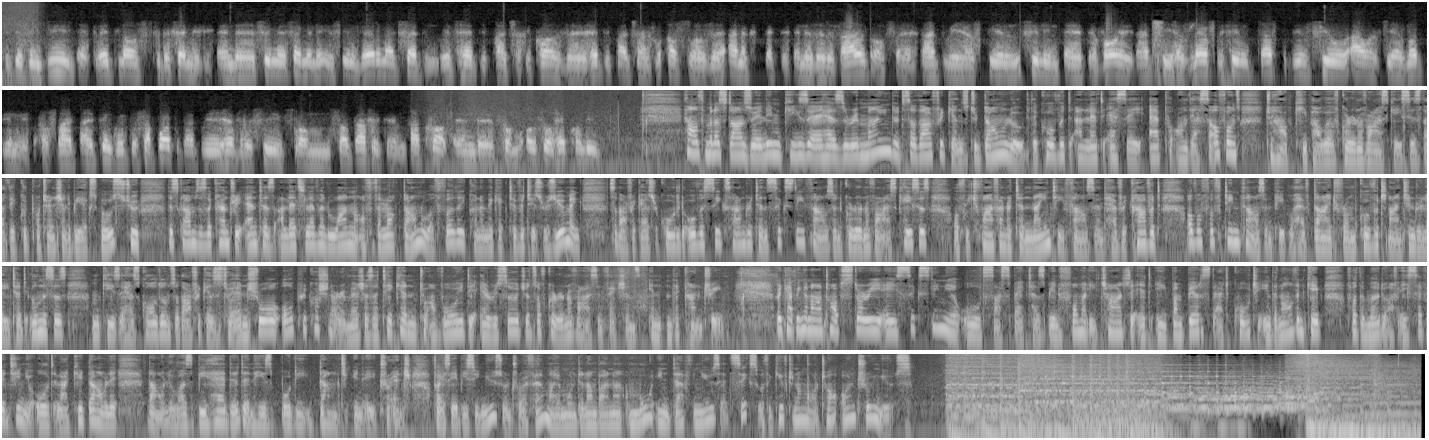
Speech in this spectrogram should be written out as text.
It is indeed great loss to the family, and the female family is still very much saddened with her departure because uh, her departure was, was uh, unexpected, and as a result of uh, that, we are still feeling the void that she has left within just these few hours. She has not been with us, but I think with the support that we have received from South Africans across and uh, from also her colleagues. Health Minister Zweli Mkhize has reminded South Africans to download the COVID Alert SA app on their cell phones to help keep aware of coronavirus cases that they could potentially be exposed to. This comes as the country enters alert level 1 of the lockdown with further economic activities resuming. South Africa has recorded over 660,000 coronavirus cases, of which 590,000 have recovered. Over 15,000 people have died from COVID 19 related illnesses. Um, Mkhize has called on South Africans to ensure all precautionary measures are taken to avoid a resurgence of coronavirus infections in the country. Recapping on our top story, a 16 year old suspect has been formally charged at a Pampierstad court in the Northern Cape for the murder of a 17 year old Lucky Daule. Daule was beheaded and his body dumped in a trench. For SABC News on Tru FM, I am Lambana. More in depth news at 6 with a gift on on True News use.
